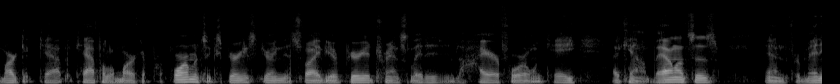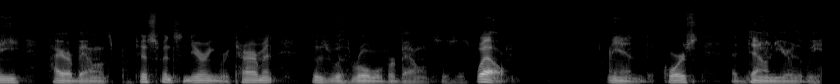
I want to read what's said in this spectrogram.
market cap, capital market performance experienced during this five-year period translated into higher 401k account balances, and for many higher balance participants nearing retirement, it was with rollover balances as well. And of course, a down year that we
